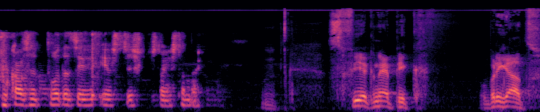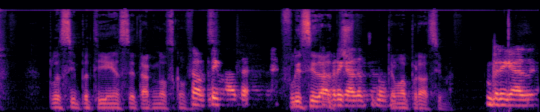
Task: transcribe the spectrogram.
por causa de todas estas questões também. Sofia Gnepik, obrigado pela simpatia em aceitar o nosso convite. Obrigada. Felicidades. Obrigada Até uma próxima. Obrigada.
